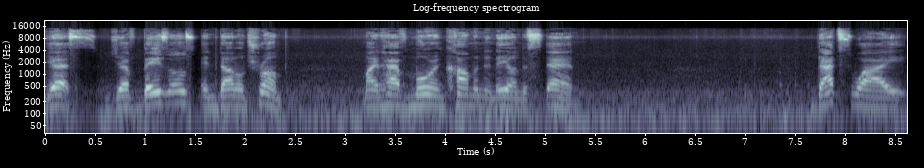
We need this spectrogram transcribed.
Yes, Jeff Bezos and Donald Trump might have more in common than they understand. That's why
